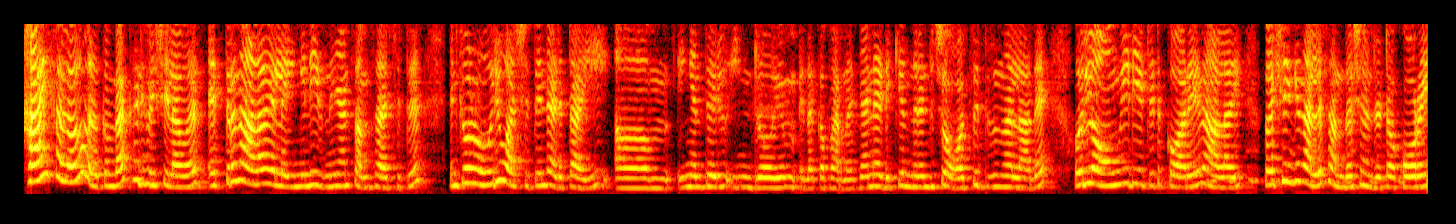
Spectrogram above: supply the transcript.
Hi, വെൽക്കം ബാക്ക് ഹരിമിഷി ലവേഴ്സ് എത്ര നാളായല്ല ഇങ്ങനെ ഇരുന്ന് ഞാൻ സംസാരിച്ചിട്ട്. എനിക്ക് തോന്നുന്നു ഒരു വർഷത്തിന്റെ അടുത്തായി ഇങ്ങനത്തെ ഒരു ഇൻട്രോയും ഇതൊക്കെ പറഞ്ഞു ഞാൻ ഇടയ്ക്ക് ഒന്ന് രണ്ട് ഷോർട്സ് ഇട്ടതെന്നല്ലാതെ ഒരു ലോങ് വീഡിയോ ഇട്ടിട്ട് കുറേ നാളായി. പക്ഷെ എനിക്ക് നല്ല സന്തോഷമുണ്ട് കേട്ടോ. കുറേ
